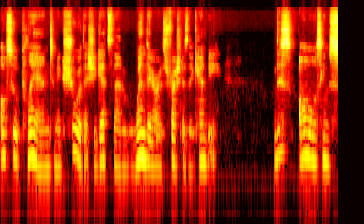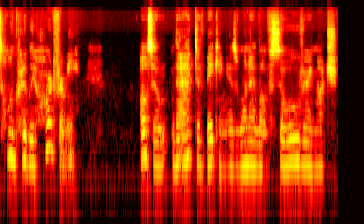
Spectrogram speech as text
also plan to make sure that she gets them when they are as fresh as they can be. This all seems so incredibly hard for me. Also, the act of baking is one I love so very much,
